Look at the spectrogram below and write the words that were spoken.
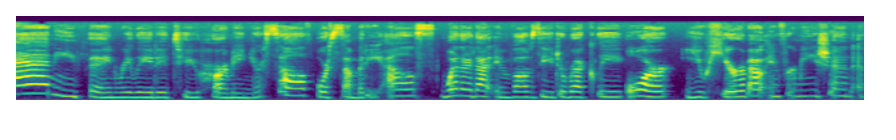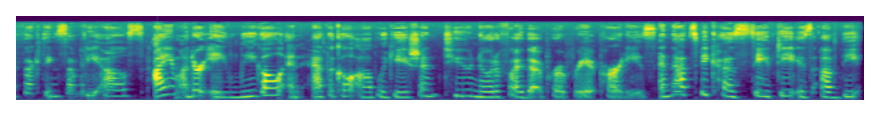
anything related to harming yourself or somebody else, whether that involves you directly or you hear about information affecting somebody else, I am under a legal and ethical obligation to notify the appropriate parties. And that's because safety is of the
